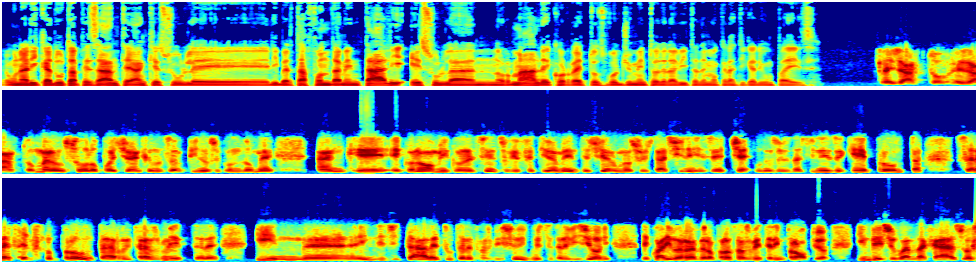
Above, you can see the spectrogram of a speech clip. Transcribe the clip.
una ricaduta pesante anche sulle libertà fondamentali e sul normale e corretto svolgimento della vita democratica di un paese. Esatto, esatto, ma non solo, poi c'è anche uno zampino secondo me anche economico, nel senso che effettivamente c'era una società cinese, c'è una società cinese che è pronta, sarebbe pronta a ritrasmettere in, eh, in digitale tutte le trasmissioni di queste televisioni, le quali vorrebbero però trasmettere in proprio. Invece, guarda caso,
